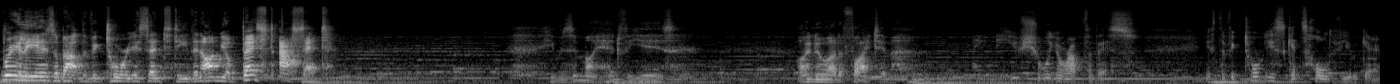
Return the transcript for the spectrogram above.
really is about the victorious entity, then I'm your best asset. He was in my head for years. I know how to fight him. Hey, are you sure you're up for this? If the Victorious gets hold of you again,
